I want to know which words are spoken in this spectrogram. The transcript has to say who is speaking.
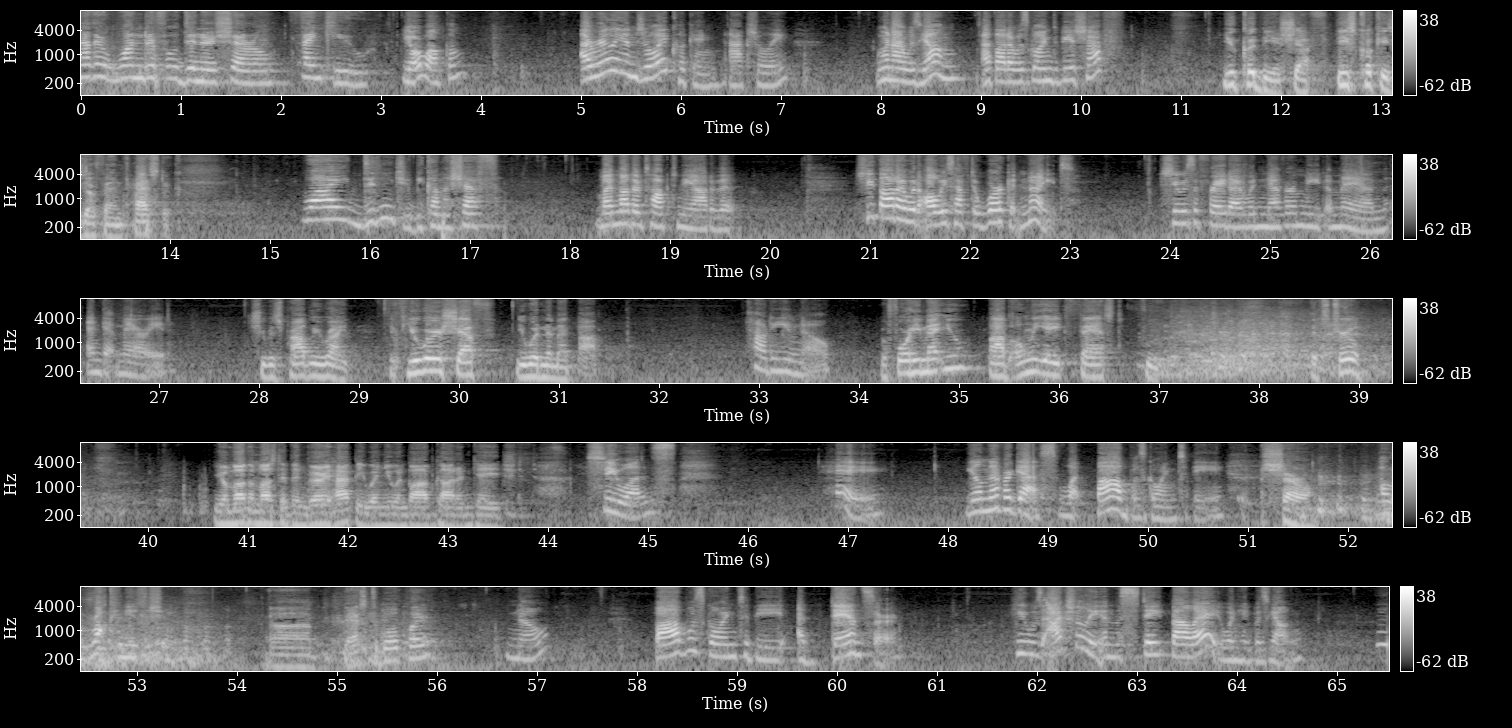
Speaker 1: Another wonderful dinner, Cheryl. Thank you.
Speaker 2: You're welcome. I really enjoy cooking, actually. When I was young, I thought I was going to be a chef.
Speaker 3: You could be a chef. These cookies are fantastic.
Speaker 1: Why didn't you become a chef?
Speaker 2: My mother talked me out of it. She thought I would always have to work at night. She was afraid I would never meet a man and get married.
Speaker 3: She was probably right. If you were a chef, you wouldn't have met Bob.
Speaker 2: How do you know?
Speaker 3: Before he met you, Bob only ate fast food. It's true.
Speaker 4: Your mother must have been very happy when you and Bob got engaged.
Speaker 2: She was. Hey, you'll never guess what Bob was going to be.
Speaker 5: Cheryl.
Speaker 1: A rock musician.
Speaker 3: Uh, basketball player?
Speaker 2: No. Bob was going to be a dancer. He was actually in the state ballet when he was young.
